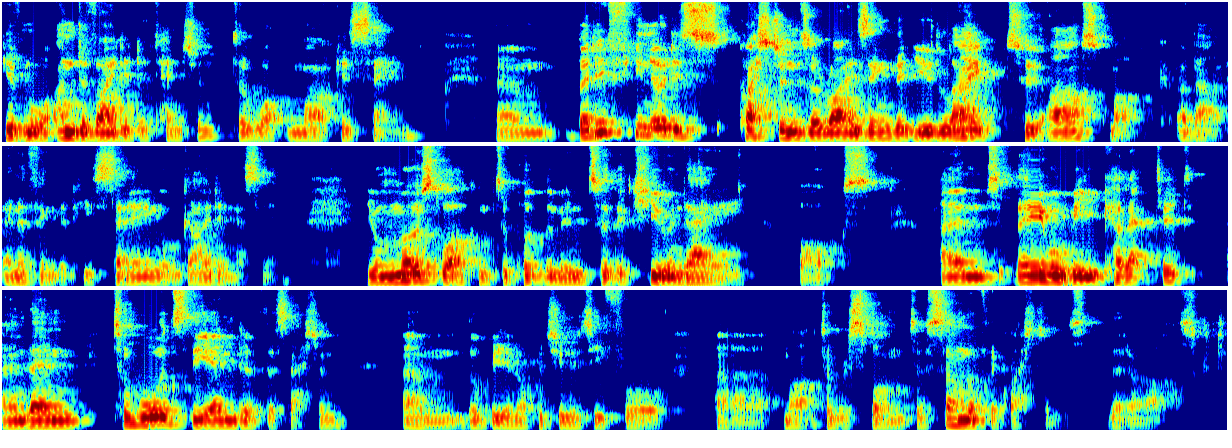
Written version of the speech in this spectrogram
give more undivided attention to what Mark is saying. Um, but if you notice questions arising that you'd like to ask Mark about anything that he's saying or guiding us in, you're most welcome to put them into the Q&A box and they will be collected and then towards the end of the session, um, there'll be an opportunity for uh, Mark to respond to some of the questions that are asked.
